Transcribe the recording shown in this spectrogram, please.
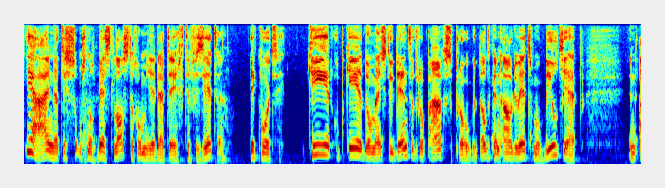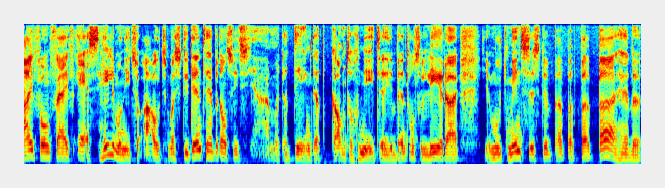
Ja, en dat is soms nog best lastig om je daartegen te verzetten. Ik word keer op keer door mijn studenten erop aangesproken dat ik een ouderwets mobieltje heb. Een iPhone 5S, helemaal niet zo oud. Maar studenten hebben dan zoiets, ja, maar dat ding, dat kan toch niet? Je bent onze leraar, je moet minstens de pa, pa, pa, pa hebben.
